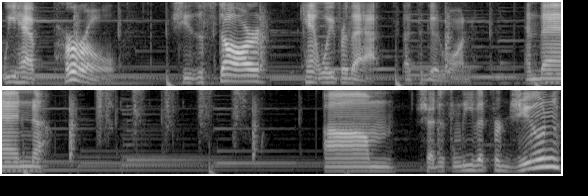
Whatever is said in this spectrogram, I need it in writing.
we have Pearl. She's a star. Can't wait for that. That's a good one. And then, um, should I just leave it for June?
